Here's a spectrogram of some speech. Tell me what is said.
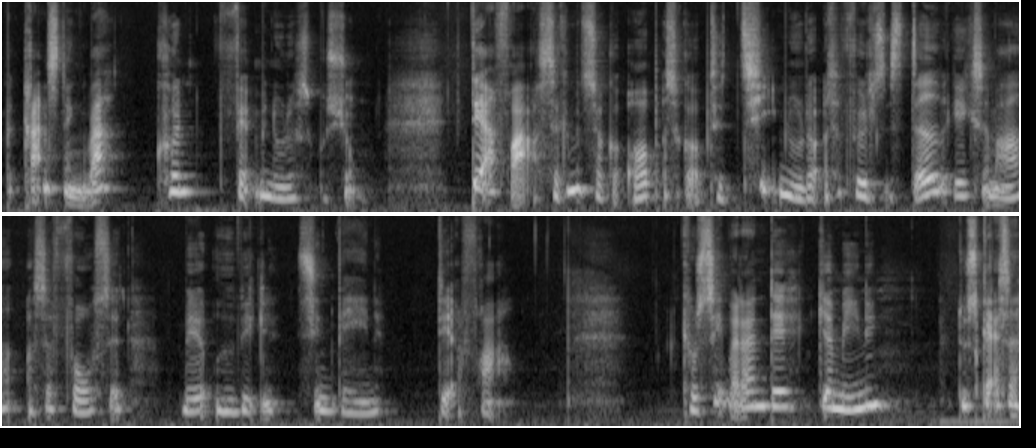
Begrænsningen var, kun 5 minutters motion. Derfra så kan man så gå op, og så gå op til 10 minutter, og så føles det stadigvæk ikke så meget, og så fortsætte med at udvikle sin vane derfra. Kan du se, hvordan det giver mening? Du skal altså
